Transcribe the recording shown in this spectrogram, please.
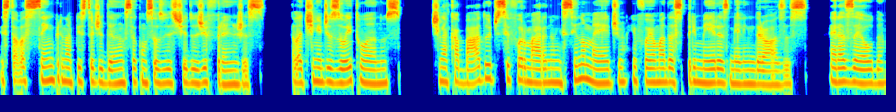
estava sempre na pista de dança com seus vestidos de franjas. Ela tinha 18 anos, tinha acabado de se formar no ensino médio e foi uma das primeiras melindrosas. Era Zelda,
